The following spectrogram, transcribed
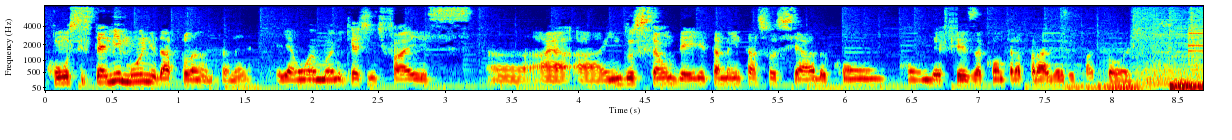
com o sistema imune da planta, né? Ele é um hormônio que a gente faz, a, a, a indução dele também está associado com, com defesa contra pragas e patógenos.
